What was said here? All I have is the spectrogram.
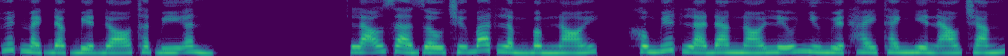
huyết mạch đặc biệt đó thật bí ẩn. Lão già dâu chữ bát lẩm bẩm nói, không biết là đang nói Liễu Như Nguyệt hay thanh niên áo trắng.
